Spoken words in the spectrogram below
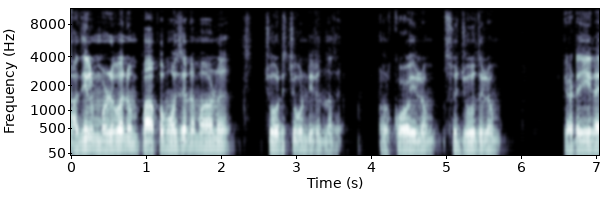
അതിൽ മുഴുവനും പാപമോചനമാണ് ചോദിച്ചുകൊണ്ടിരുന്നത്. റുക്കോയിലും സുജൂദിലും ഇടയിലെ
